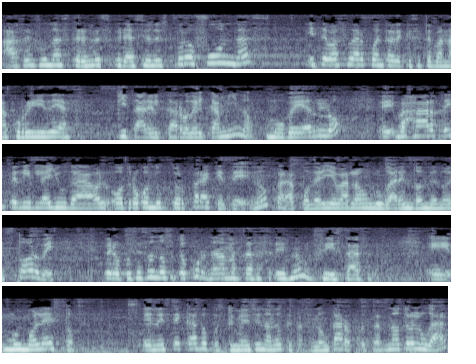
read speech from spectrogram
haces unas tres respiraciones profundas y te vas a dar cuenta de que se te van a ocurrir ideas. Quitar el carro del camino, moverlo, eh, bajarte y pedirle ayuda al otro conductor para que te, ¿no? Para poder llevarlo a un lugar en donde no estorbe. Pero pues eso no se te ocurre, nada más estás, eh, ¿no? Si estás eh, muy molesto. En este caso, pues estoy mencionando que estás en un carro, pero estás en otro lugar,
